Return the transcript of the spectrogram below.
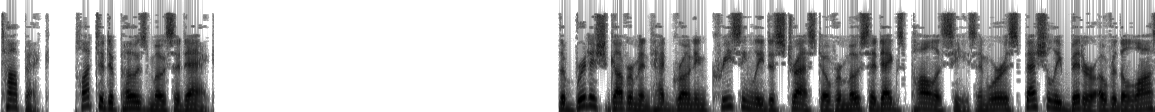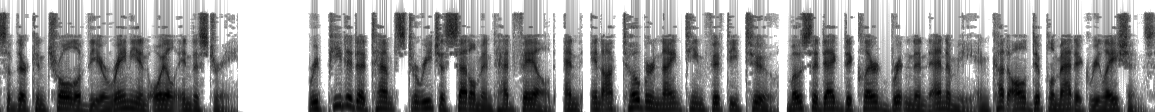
Plot to depose Mossadegh The British government had grown increasingly distressed over Mossadegh's policies and were especially bitter over the loss of their control of the Iranian oil industry. Repeated attempts to reach a settlement had failed, and, in October 1952, Mossadegh declared Britain an enemy and cut all diplomatic relations.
